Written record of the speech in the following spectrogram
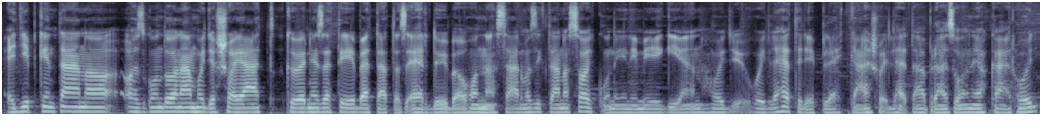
Egyébként talán azt gondolnám, hogy a saját környezetébe, tehát az erdőbe, ahonnan származik, talán a Szajkó néni még ilyen, hogy, hogy lehet, egy plegykás, vagy lehet ábrázolni akárhogy,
